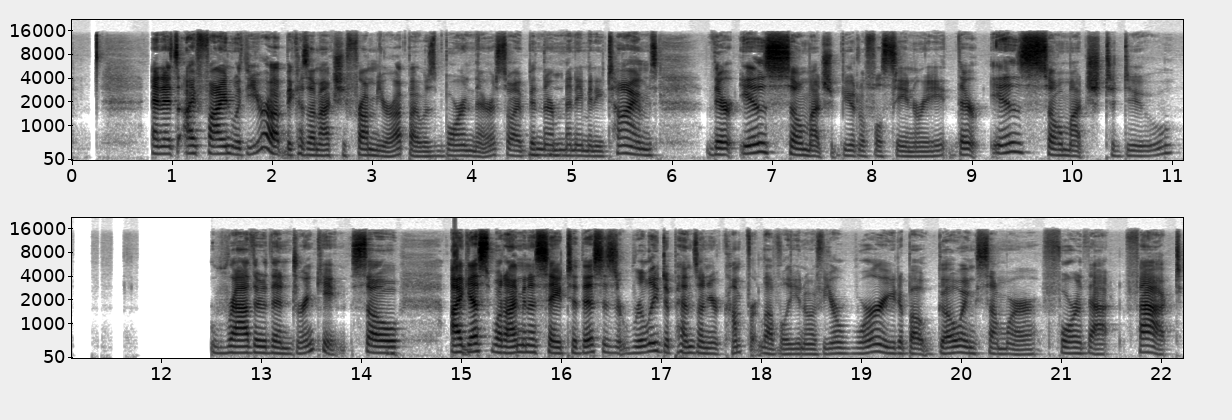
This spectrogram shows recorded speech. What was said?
and it's I find with Europe because I'm actually from Europe. I was born there, so I've been there Mhm. many, many times. There is so much beautiful scenery. There is so much to do rather than drinking. So I guess what I'm going to say to this is it really depends on your comfort level. You know, if you're worried about going somewhere for that fact,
